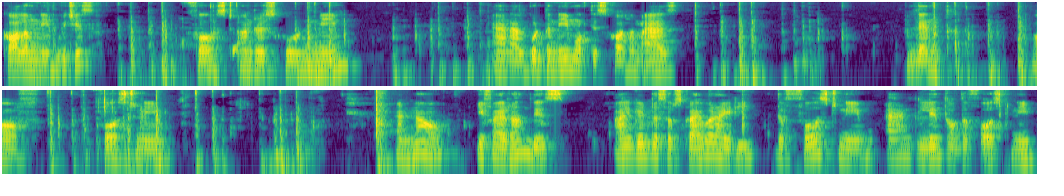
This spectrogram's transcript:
column name which is first underscore name and i'll put the name of this column as length of first name. And now if I run this, I'll get the subscriber ID, the first name and the length of the first name.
